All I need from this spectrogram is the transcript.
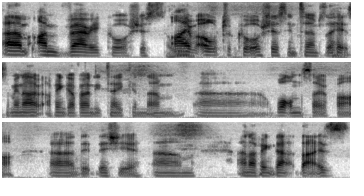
Um, I'm very cautious. Oh. I'm ultra cautious in terms of the hits. I mean, I, I think I've only taken um, uh, one so far uh, th- this year, um, and I think that that is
